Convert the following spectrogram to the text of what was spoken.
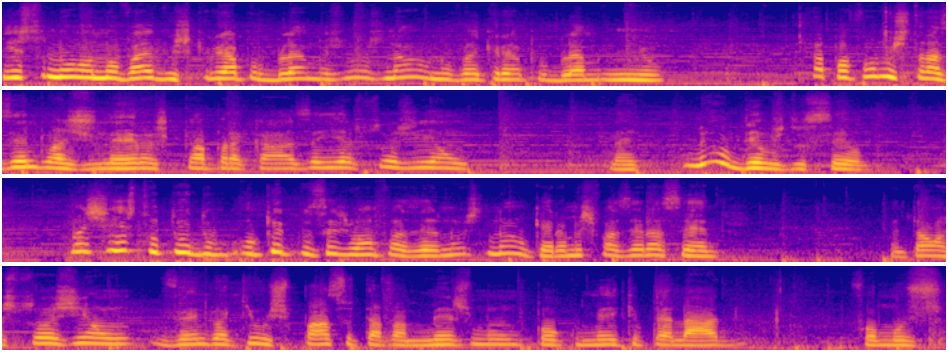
isso não, não vai vos criar problemas? Nós, não, não vai criar problema nenhum. Epá, fomos trazendo as geleiras cá para casa e as pessoas iam, like, meu Deus do céu, mas isto tudo, o que é que vocês vão fazer? Nós, não, queremos fazer assentos. Então as pessoas iam vendo aqui o espaço estava mesmo um pouco meio que pelado. Fomos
